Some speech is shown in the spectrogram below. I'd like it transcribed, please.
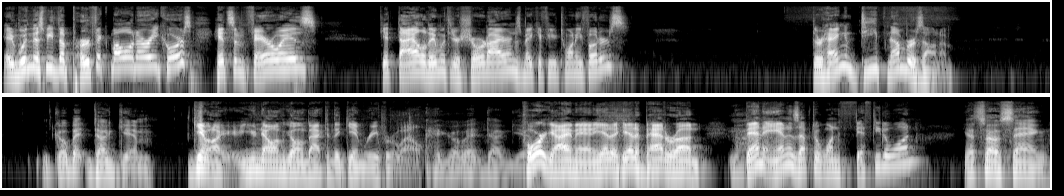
And wouldn't this be the perfect Molinari course? Hit some fairways, get dialed in with your short irons, make a few 20 footers. They're hanging deep numbers on him. Go bet Doug Ghim. Ghim, oh, you know I'm going back to the Gim Reaper well. Go bet Doug Ghim. Poor guy, man. He had a he had a bad run. Ben Anna's up to 150 to 1. That's what I was saying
